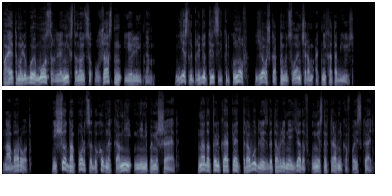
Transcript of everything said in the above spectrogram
Поэтому любой монстр для них становится ужасным и элитным. Если придет 30 крикунов, я уж как-нибудь с ланчером от них отобьюсь. Наоборот. Еще одна порция духовных камней мне не помешает. Надо только опять траву для изготовления ядов у местных травников поискать.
